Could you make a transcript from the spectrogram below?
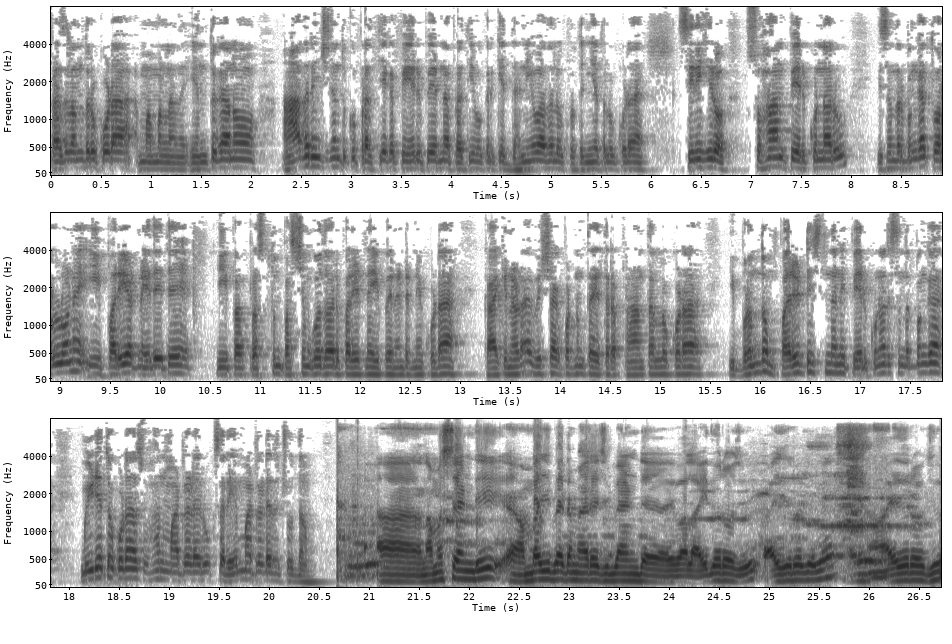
ప్రజలందరూ కూడా మమ్మల్ని ఎంతగానో ఆదరించినందుకు ప్రత్యేక పేరు పేరున ప్రతి ఒక్కరికి ధన్యవాదాలు కృతజ్ఞతలు కూడా. సినీ హీరో సుహాన్ పేర్కొన్నారు. ఈ సందర్భంగా త్వరలోనే ఈ పర్యటన ఏదైతే ఈ ప్రస్తుతం పశ్చిమ గోదావరి పర్యటన అయిపోయిన కూడా కాకినాడ విశాఖపట్నం తదితర ప్రాంతాల్లో కూడా ఈ బృందం పర్యటిస్తుందని పేర్కొన్నారు. ఈ సందర్భంగా మీడియాతో కూడా సుహాన్ మాట్లాడారు. ఒకసారి ఏం మాట్లాడారో చూద్దాం. నమస్తే అండి. అంబాజీపేట మ్యారేజ్ బ్యాండ్ ఇవాళ ఐదో రోజు. ఐదో రోజులో ఐదో రోజు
